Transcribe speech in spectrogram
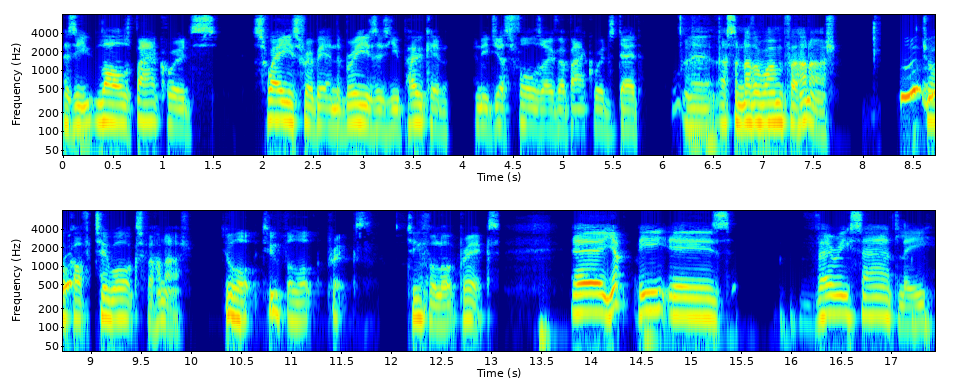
As he lolls backwards, sways for a bit in the breeze as you poke him, and he just falls over backwards dead. Uh, that's another one for Hanash. Chalk off two orcs for Hanash. Two, two full orc pricks. Two full orc pricks. Uh, yep, he is very sadly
